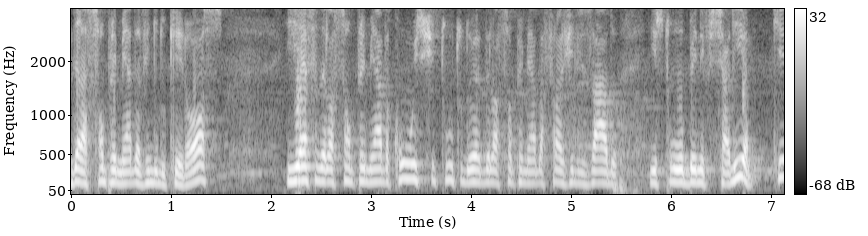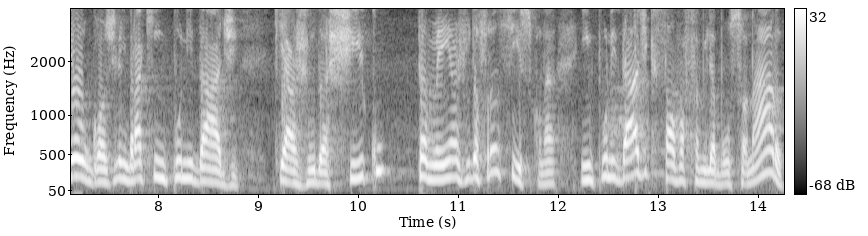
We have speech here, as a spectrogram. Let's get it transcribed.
delação premiada vindo do Queiroz? E essa delação premiada com o Instituto da Delação Premiada fragilizado, isto o beneficiaria? Que eu gosto de lembrar que impunidade que ajuda Chico também ajuda Francisco, né? Impunidade que salva a família Bolsonaro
